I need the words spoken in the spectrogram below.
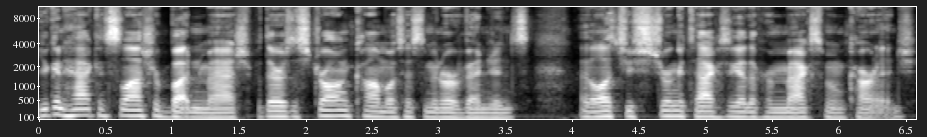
You can hack and slash or button mash, but there is a strong combo system in Revengeance that lets you string attacks together for maximum carnage.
